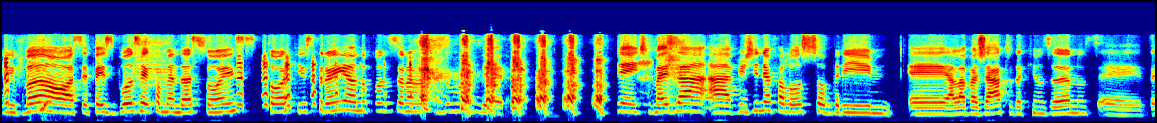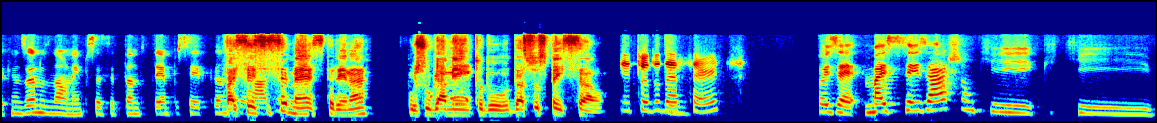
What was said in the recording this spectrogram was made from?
Ivan, ó, você fez boas recomendações. Estou aqui estranhando o posicionamento do Madeira. Gente, mas a, a Virgínia falou sobre é, a Lava Jato daqui uns anos. É, daqui uns anos não, nem precisa ser tanto tempo ser cancelada. Vai ser esse semestre, né? O julgamento é. do, da suspeição. E tudo der Sim. certo. Pois é, mas vocês acham que, que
